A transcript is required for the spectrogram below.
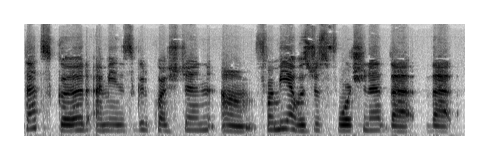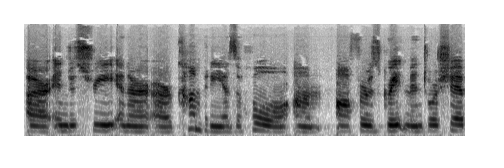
that's good. I mean, it's a good question. Um, for me, I was just fortunate that that our industry and our, our company as a whole um, offers great mentorship,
